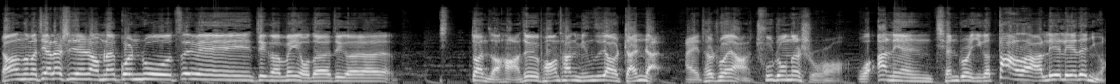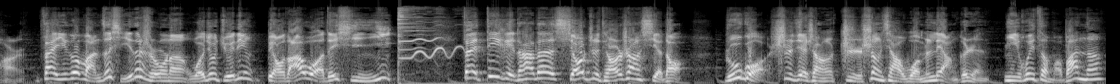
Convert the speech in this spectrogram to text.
然后，那么接下来时间，让我们来关注这位这个微友的这个段子哈。这位朋友，他的名字叫展展。哎，他说呀，初中的时候，我暗恋前桌一个大大咧咧的女孩，在一个晚自习的时候呢，我就决定表达我的心意，在递给他的小纸条上写道：“如果世界上只剩下我们两个人，你会怎么办呢？”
